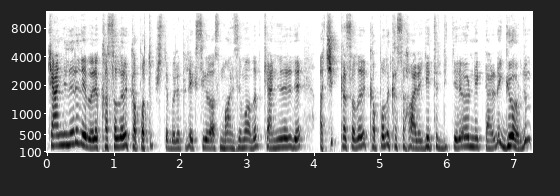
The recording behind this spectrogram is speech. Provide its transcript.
kendileri de böyle kasaları kapatıp işte böyle plexiglas malzeme alıp kendileri de açık kasaları kapalı kasa hale getirdikleri örneklerde gördüm.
